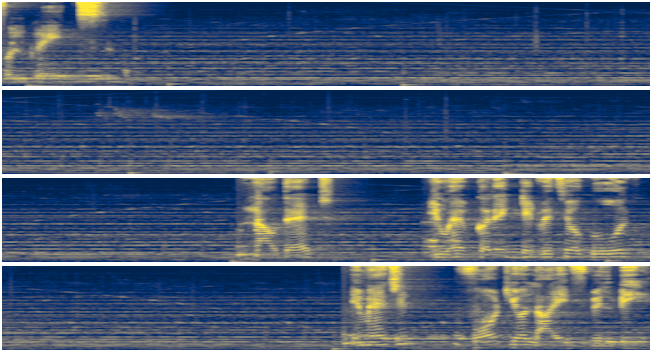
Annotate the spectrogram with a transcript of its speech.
full grades. Connected with your goal, imagine what your life will be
